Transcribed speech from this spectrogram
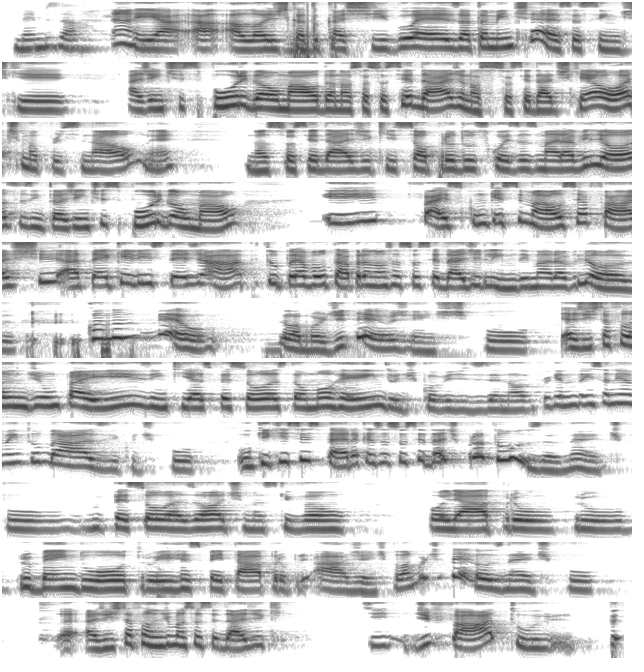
Bem bizarro. Ah, e a, a, a lógica do castigo é exatamente essa, assim, de que a gente expurga o mal da nossa sociedade, a nossa sociedade que é ótima, por sinal, né? Nossa sociedade que só produz coisas maravilhosas, então a gente expurga o mal e faz com que esse mal se afaste até que ele esteja apto para voltar para nossa sociedade linda e maravilhosa. Quando, meu, pelo amor de Deus, gente, tipo, a gente tá falando de um país em que as pessoas estão morrendo de Covid-19 porque não tem saneamento básico, tipo, o que, que se espera que essa sociedade produza, né? Tipo, pessoas ótimas que vão olhar pro, pro, pro bem do outro e respeitar a própria. Ah, gente, pelo amor de Deus, né? Tipo, a, a gente tá falando de uma sociedade que, que de fato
